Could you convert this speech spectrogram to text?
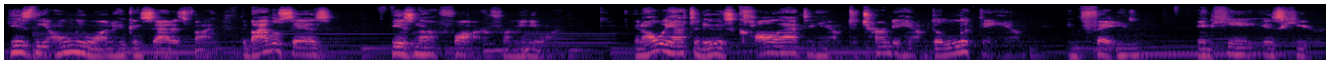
He is the only one who can satisfy. The Bible says He is not far from anyone. And all we have to do is call out to Him, to turn to Him, to look to Him in faith. And He is here.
